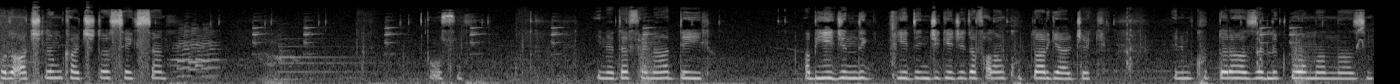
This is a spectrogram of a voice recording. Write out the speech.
Burada açlığım kaçta? 80. Olsun. Yine de fena değil. Abi 7. 7. gecede falan kurtlar gelecek. Benim kurtlara hazırlıklı olmam lazım.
